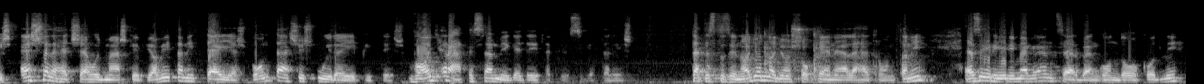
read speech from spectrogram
és ezt se lehet sehogy másképp javítani, teljes bontás és újraépítés. Vagy ráteszel még egy réteg hőszigetelést. Tehát ezt azért nagyon-nagyon sok helyen el lehet rontani, ezért éri meg rendszerben gondolkodni,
